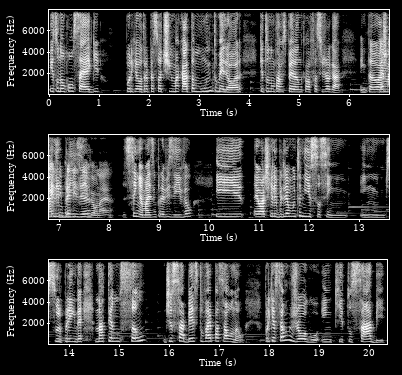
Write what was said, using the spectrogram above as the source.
e tu não consegue porque a outra pessoa tinha uma carta muito melhor que tu não tava esperando que ela fosse jogar. Então eu é acho que ele imprevisível, brilha... né? Sim, é mais imprevisível. E eu acho que ele brilha muito nisso, assim, em surpreender, na tensão de saber se tu vai passar ou não. Porque se é um jogo em que tu sabe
